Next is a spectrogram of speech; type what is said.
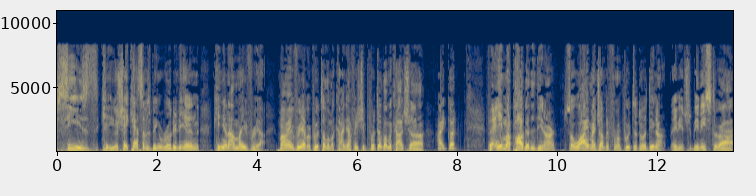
sees Yushay Kesav as being rooted in Kinyan Amavriya. Mamavriya b'pruta l'makanya, fishi pruta l'makadsha. Alright, good. Ve'ema paga the dinar. So why am I jumping from a pruta to a dinar? Maybe it should be an Easter, uh,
